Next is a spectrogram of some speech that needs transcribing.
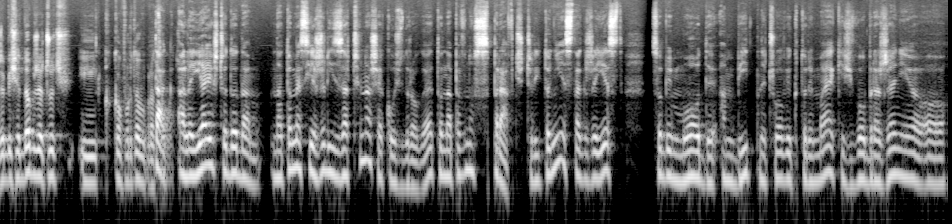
żeby się dobrze czuć i komfortowo pracować. Tak, ale ja jeszcze dodam. Natomiast jeżeli zaczynasz jakąś drogę, to na pewno sprawdź. Czyli to nie jest tak, że jest sobie młody, ambitny człowiek, który ma jakieś wyobrażenie o,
